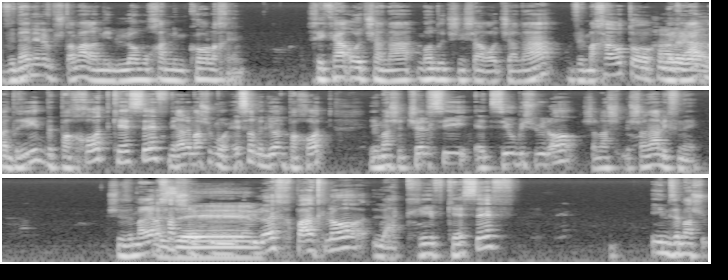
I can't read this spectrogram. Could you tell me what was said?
ודניאל פשוט אמר, אני לא מוכן למכור לכם. חיכה עוד שנה, מודריץ' נשאר עוד שנה, ומכר אותו לריאל מדריד בפחות כסף, נראה לי משהו כמו 10 מיליון פחות ממה שצ'לסי הציעו בשבילו שנה, שנה לפני. שזה מראה לך שהוא לא אכפת לו להקריב כסף, אם זה משהו,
